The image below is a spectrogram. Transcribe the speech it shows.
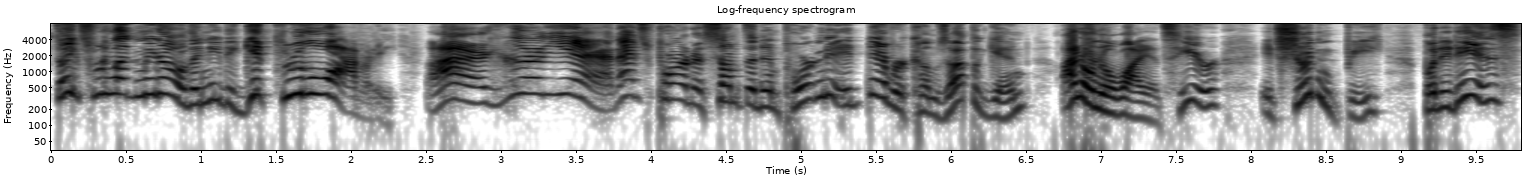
thanks for letting me know they need to get through the lobby. I, yeah, that's part of something important. It never comes up again. I don't know why it's here. It shouldn't be, but it is.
